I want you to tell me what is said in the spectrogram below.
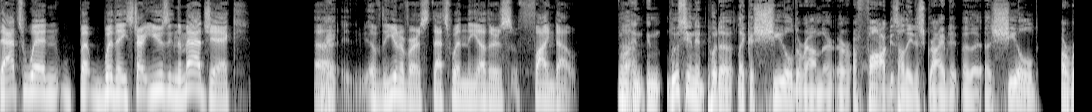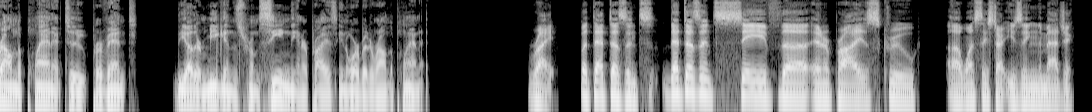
that's when, but when they start using the magic uh, of the universe, that's when the others find out. Well, Um, and, and Lucien had put a like a shield around the, or a fog is how they described it, but a, a shield around the planet to prevent the other Megans from seeing the Enterprise in orbit around the planet. Right. But that doesn't that doesn't save the Enterprise crew uh, once they start using the magic.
